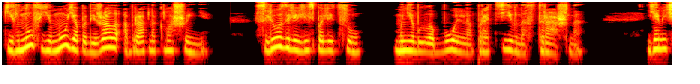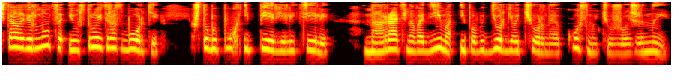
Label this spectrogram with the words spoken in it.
Кивнув ему, я побежала обратно к машине. Слезы лились по лицу. Мне было больно, противно, страшно. Я мечтала вернуться и устроить разборки, чтобы пух и перья летели, наорать на Вадима и повыдергивать черные космы чужой жены.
